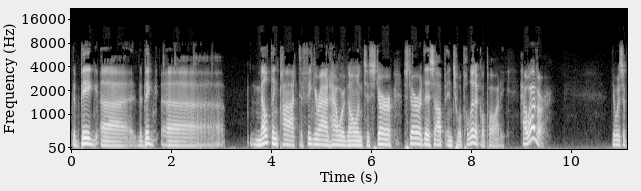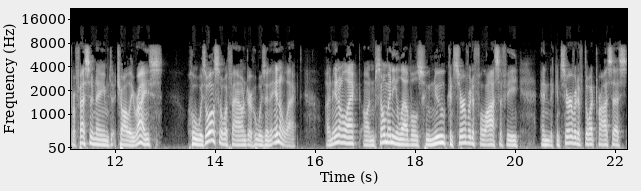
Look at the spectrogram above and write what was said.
the big uh, the big uh, melting pot to figure out how we're going to stir stir this up into a political party. However, there was a professor named Charlie Rice who was also a founder who was an intellect, an intellect on so many levels who knew conservative philosophy and the conservative thought process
